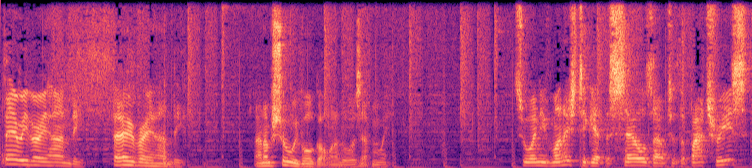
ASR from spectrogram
Very, very handy. Very, very handy. And I'm sure we've all got one of those, haven't we? So when you've managed to get the cells out of the batteries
